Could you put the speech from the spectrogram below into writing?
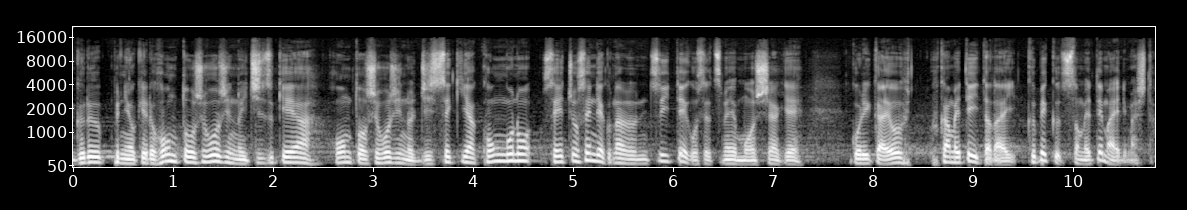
グループにおける本投資法人の位置づけや本投資法人の実績や今後の成長戦略などについてご説明申し上げご理解を深めていただくべく努めてまいりました。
